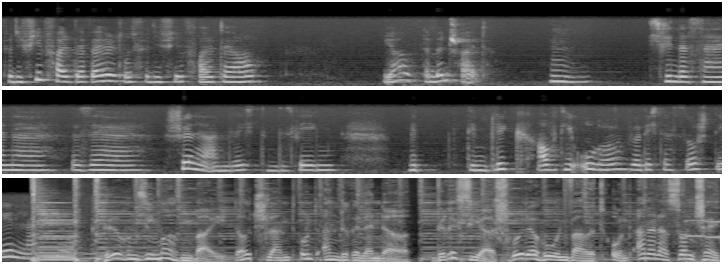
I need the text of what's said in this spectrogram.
für die Vielfalt der Welt und für die Vielfalt der, ja, der Menschheit. Hm. Ich finde das eine sehr schöne Ansicht und deswegen mit dem Blick auf die Uhr würde ich das so stehen lassen. Hören Sie morgen bei Deutschland und andere Länder. Drissia Schröder-Hohenwart und Anna Sonczek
